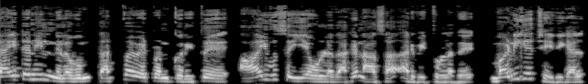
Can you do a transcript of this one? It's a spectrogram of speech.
டைட்டனில் நிலவும் தட்பவெப்பம் குறித்து குறித்து ஆய்வு செய்ய உள்ளதாக நாசா அறிவித்துள்ளது. வணிகச் செய்திகள்.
